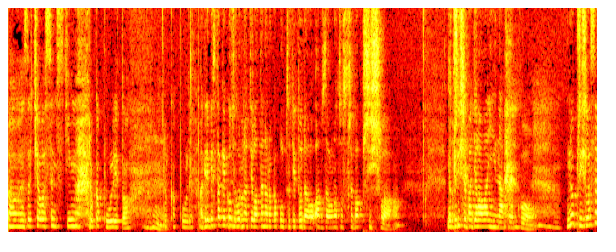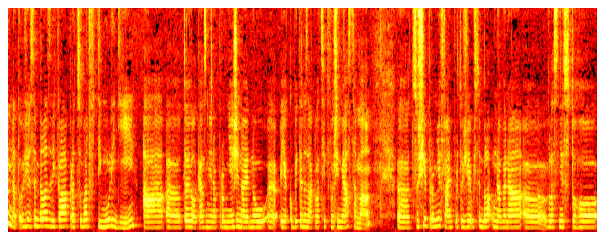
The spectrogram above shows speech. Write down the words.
Uh, začala jsem s tím roka půl je to. Hmm. Roka půl je to. A kdybys tak jako zhodnotila ten rok a půl, co ti to dalo a vzalo, na co jsi třeba přišla? Co no, bys třeba dělala jinak? Jako? No, přišla jsem na to, že jsem byla zvyklá pracovat v týmu lidí a uh, to je velká změna pro mě, že najednou uh, jakoby ten základ si tvořím já sama. Eh, což je pro mě fajn, protože už jsem byla unavená vlastně z toho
